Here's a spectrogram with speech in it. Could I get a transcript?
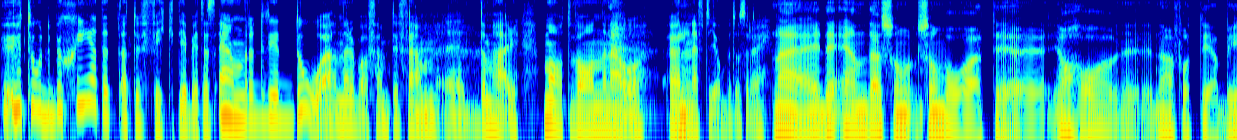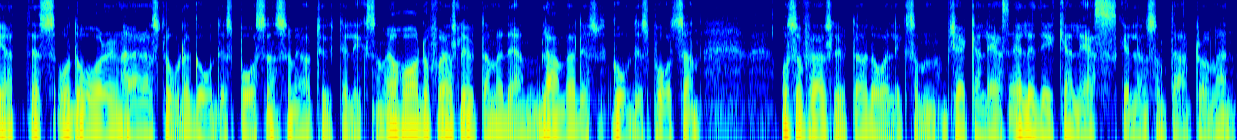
Hur, hur tog du beskedet att du fick diabetes? Ändrade det då, när du var 55, eh, de här matvanorna och ölen Mm. efter jobbet och sådär? Nej, det enda som, som var att eh, jaha, eh, nu har jag fått diabetes och då var det den här stora godispåsen som jag tyckte liksom, jaha då får jag sluta med den blandade godispåsen. Och så får jag sluta då liksom käka läsk eller dricka läsk eller sånt där. Men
